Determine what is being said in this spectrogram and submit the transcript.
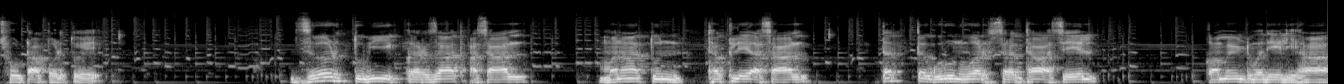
छोटा पडतोय. जर तुम्ही कर्जात असाल मनातून थकले असाल दत्तगुरूंवर श्रद्धा असेल कमेंटमध्ये लिहा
